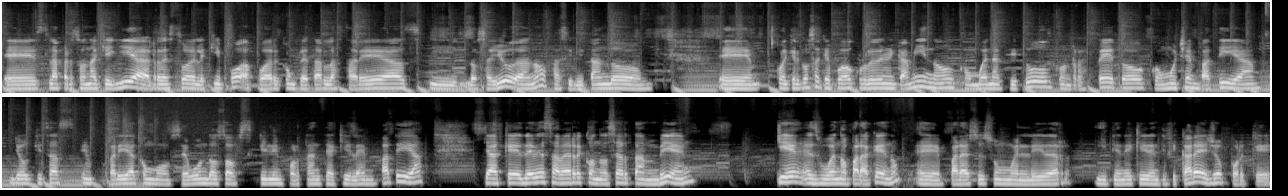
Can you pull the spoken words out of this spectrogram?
es la persona que guía al resto del equipo a poder completar las tareas y los ayuda, ¿no? Facilitando eh, cualquier cosa que pueda ocurrir en el camino, con buena actitud, con respeto, con mucha empatía. Yo quizás enfocaría como segundo soft skill importante aquí la empatía, ya que debes saber reconocer también quién es bueno para qué, ¿no? Eh, para eso es un buen líder y tiene que identificar ello porque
